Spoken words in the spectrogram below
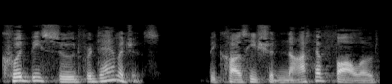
could be sued for damages because he should not have followed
